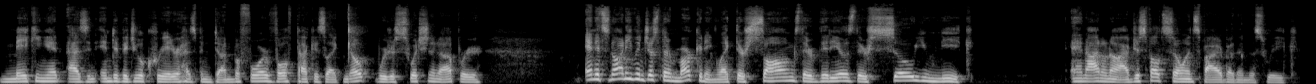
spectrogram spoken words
making it as an individual creator has been done before, Vulfpeck is like, nope, we're just switching it up. We're and it's not even just their marketing, like their songs, their videos, they're so unique. And I don't know, I've just felt so inspired by them this week,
